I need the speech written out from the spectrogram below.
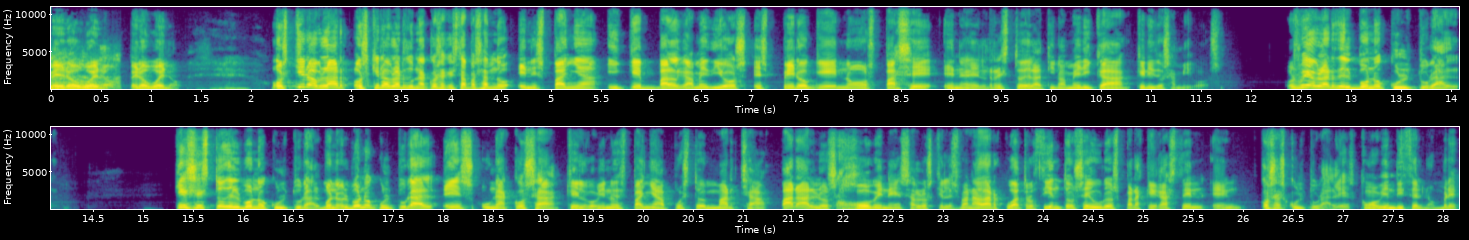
Pero bueno, pero bueno. Os quiero hablar, os quiero hablar de una cosa que está pasando en España y que válgame Dios, espero que no os pase en el resto de Latinoamérica, queridos amigos. Os voy a hablar del bono cultural. ¿Qué es esto del bono cultural? Bueno, el bono cultural es una cosa que el gobierno de España ha puesto en marcha para los jóvenes a los que les van a dar 400 euros para que gasten en cosas culturales, como bien dice el nombre.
